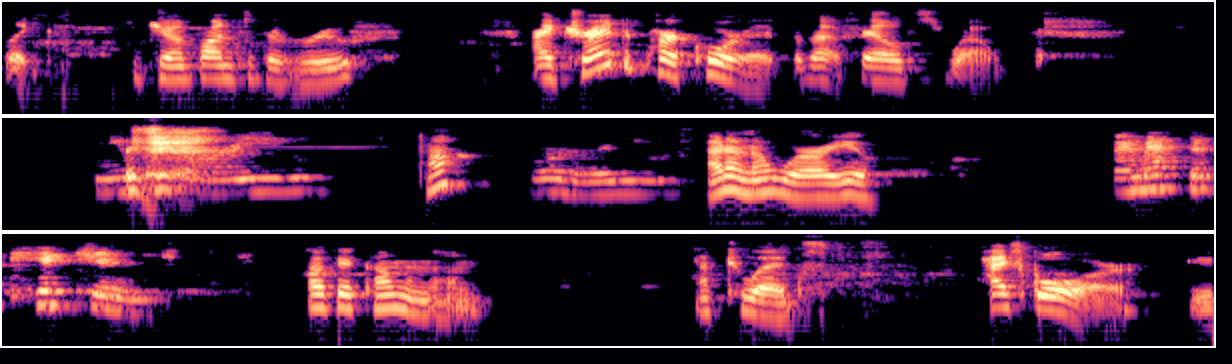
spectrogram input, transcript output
like jump onto the roof. I tried to parkour it, but that failed as well. Mia, where are you? Huh? Where are you? I don't know. Where are you? I'm at the kitchen. Okay, come in then. I have two eggs. High score. Do,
